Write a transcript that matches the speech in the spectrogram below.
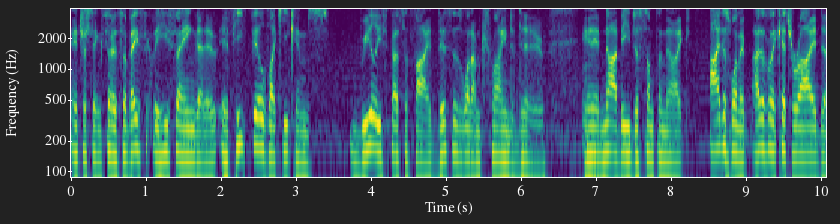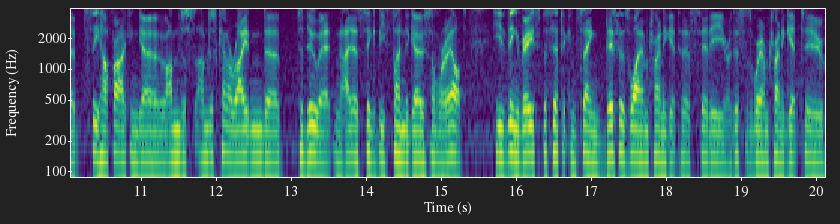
Interesting. So, so basically, he's saying that if he feels like he can really specify, this is what I'm trying to do, and it not be just something like I just want to, I just want to catch a ride to see how far I can go. I'm just, I'm just kind of riding to to do it, and I just think it'd be fun to go somewhere else. He's being very specific and saying, this is why I'm trying to get to this city, or this is where I'm trying to get to,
